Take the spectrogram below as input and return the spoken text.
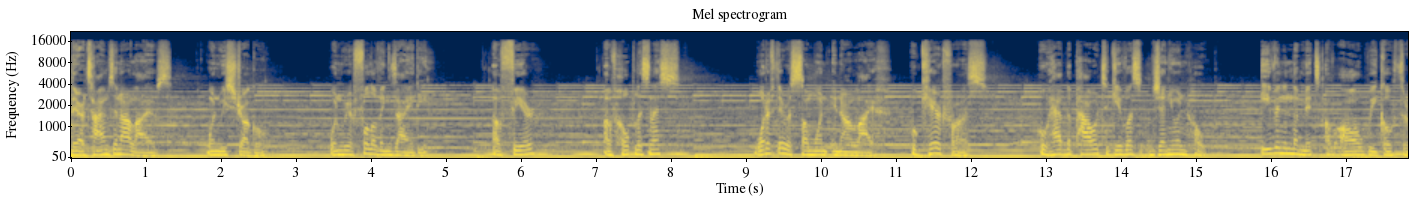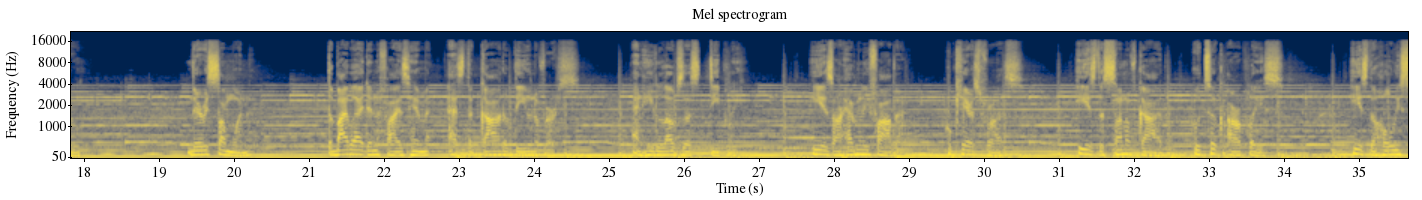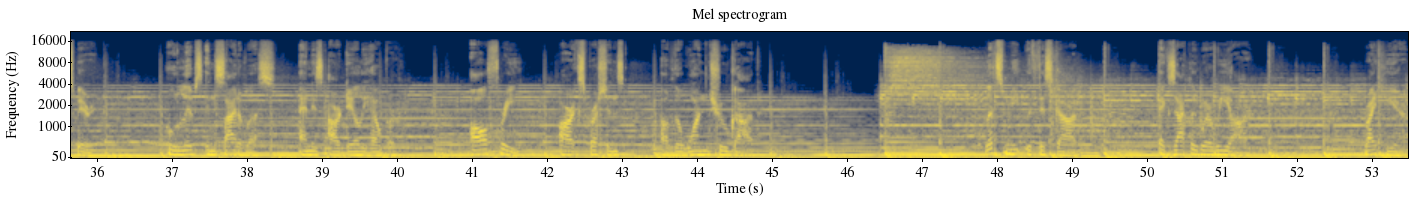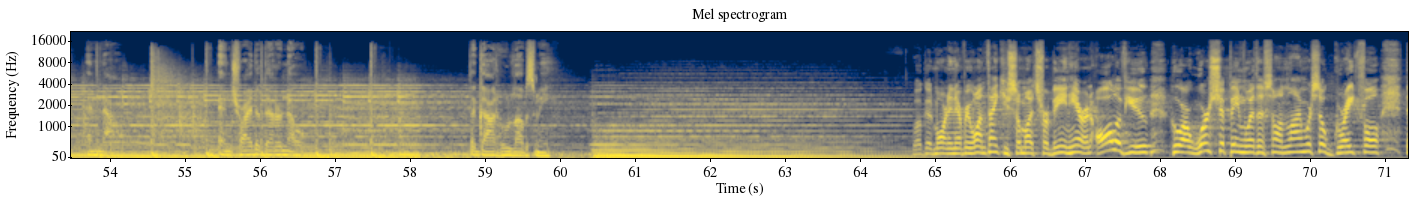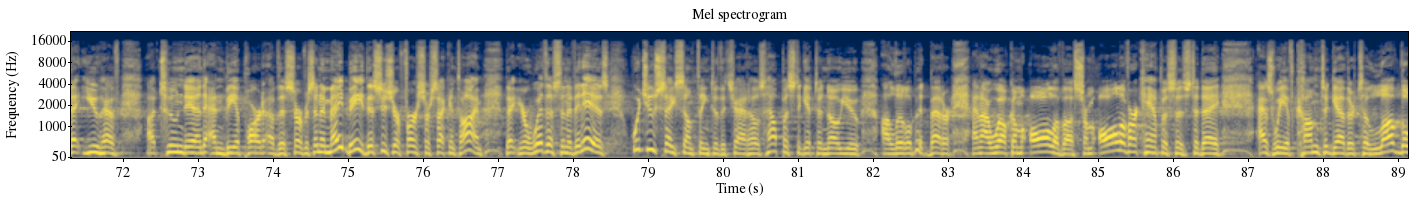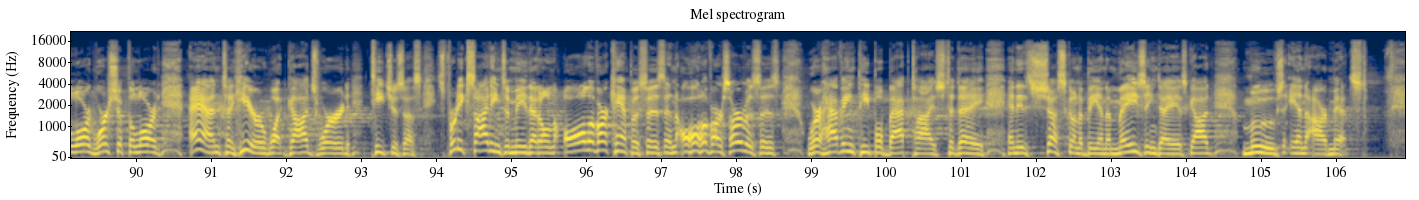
There are times in our lives when we struggle, when we are full of anxiety, of fear, of hopelessness. What if there was someone in our life who cared for us, who had the power to give us genuine hope, even in the midst of all we go through? There is someone. The Bible identifies him as the God of the universe, and he loves us deeply. He is our Heavenly Father who cares for us. He is the Son of God who took our place. He is the Holy Spirit who lives inside of us and is our daily helper. All three are expressions of the one true God. Let's meet with this God exactly where we are, right here and now, and try to better know the God who loves me. Well, good morning, everyone. Thank you so much for being here. And all of you who are worshiping with us online, we're so grateful that you have uh, tuned in and be a part of this service. And it may be this is your first or second time that you're with us. And if it is, would you say something to the chat host? Help us to get to know you a little bit better. And I welcome all of us from all of our campuses today as we have come together to love the Lord, worship the Lord, and to hear what God's word teaches us. It's pretty exciting exciting to me that on all of our campuses and all of our services, we're having people baptized today. And it's just going to be an amazing day as God moves in our midst.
